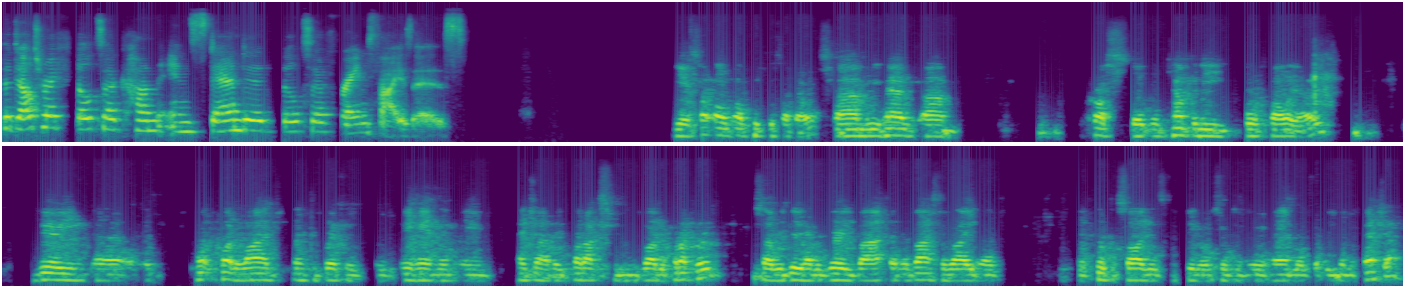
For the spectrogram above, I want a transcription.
the Deltrian filter come in standard filter frame sizes? Yes, I'll, I'll pick this up, Alex. Um, we have um, across the, the, company portfolio very uh, quite, quite a large length of breadth of air handling and HRV products from the global product group. So we do have a very vast, a vast array of, filter sizes to fit all sorts of air handlers that we manufacture,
